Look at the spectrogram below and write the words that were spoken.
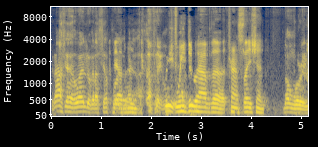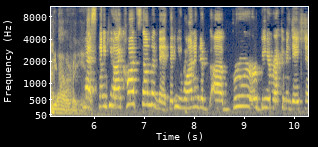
Gracias, Eduardo. Gracias por Yeah, la, la We, pregunta. we do have the translation. Don't worry, we have it right here. Yes, thank you. I caught some of it that he wanted a, a brewer or beer recommendation,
